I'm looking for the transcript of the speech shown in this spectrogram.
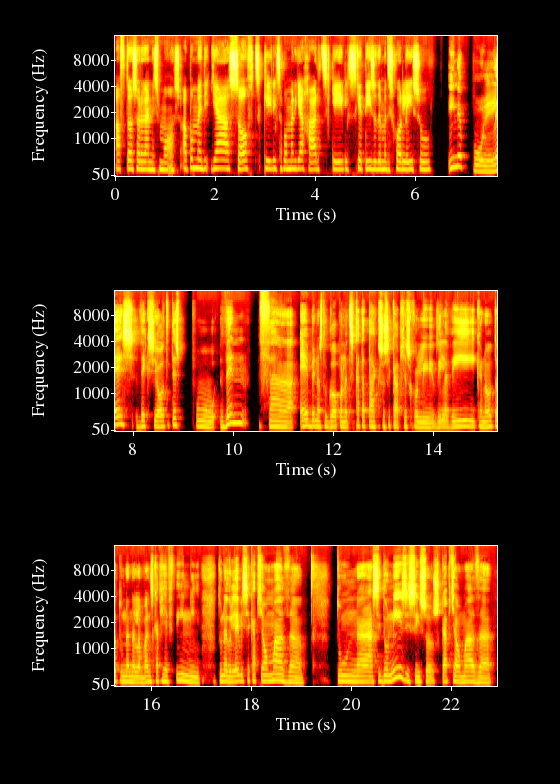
αυτός ο οργανισμός; Από μεριά soft skills, από μεριά hard skills σχετίζονται με τη σχολή σου; Είναι πολλές δεξιότητες που δεν θα έμπαινα στον κόπο να τις κατατάξω σε κάποια σχολή. Δηλαδή η ικανότητα του να αναλαμβάνεις κάποια ευθύνη, του να δουλεύεις σε κάποια ομάδα, του να συντονίζεις ίσως κάποια ομάδα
